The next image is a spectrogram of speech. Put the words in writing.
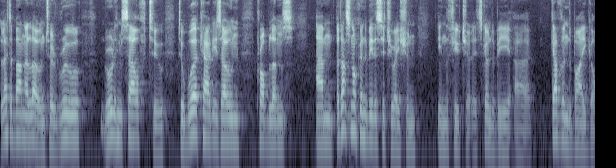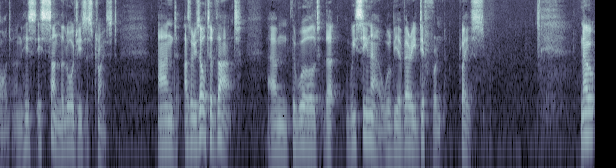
let a man alone to rule rule himself to to work out his own problems. Um, but that's not going to be the situation in the future. It's going to be uh, governed by God and his, his Son, the Lord Jesus Christ. And as a result of that, um, the world that we see now will be a very different place. Now,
